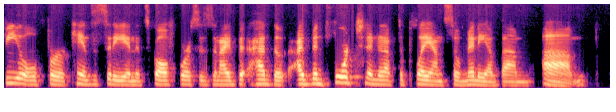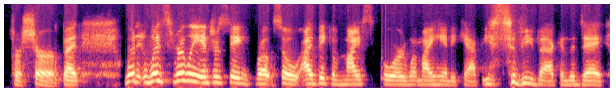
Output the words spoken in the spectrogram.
feel for Kansas City and its golf courses, and I've had the I've been fortunate enough to play on so many of them. Um, for sure. But what, what's really interesting, so I think of my score and what my handicap used to be back in the day.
